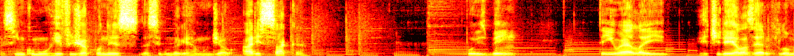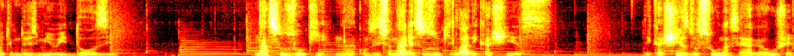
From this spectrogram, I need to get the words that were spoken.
assim como o rifle japonês da Segunda Guerra Mundial Arisaka. Pois bem, tenho ela aí, retirei ela zero quilômetro em 2012 na Suzuki, na concessionária Suzuki lá de Caxias, de Caxias do Sul, na Serra Gaúcha.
